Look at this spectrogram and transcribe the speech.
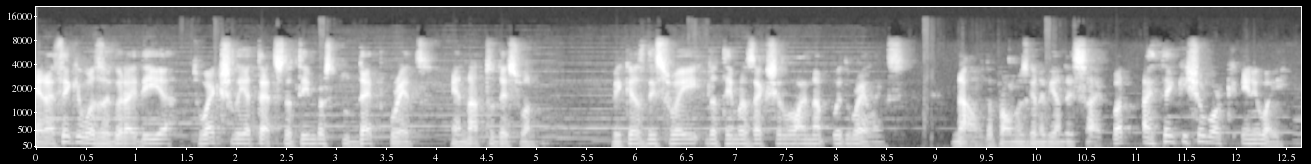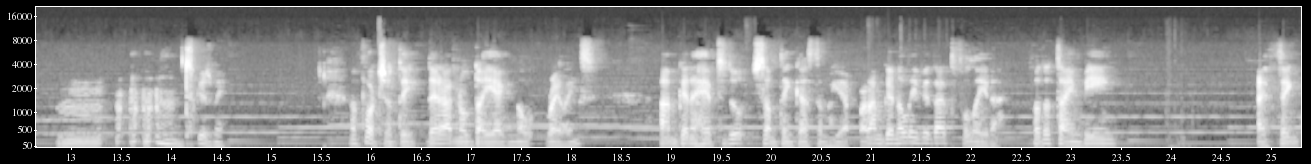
And I think it was a good idea to actually attach the timbers to that grid and not to this one. Because this way the timbers actually line up with railings. Now the problem is going to be on this side, but I think it should work anyway. Mm, excuse me. Unfortunately, there are no diagonal railings. I'm gonna have to do something custom here, but I'm gonna leave it that for later. For the time being, I think,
